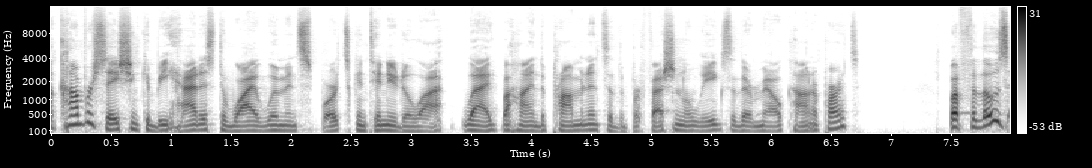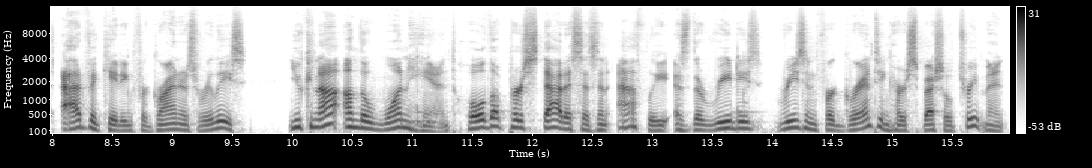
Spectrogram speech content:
a conversation can be had as to why women's sports continue to lag, lag behind the prominence of the professional leagues of their male counterparts. But for those advocating for Griner's release, you cannot, on the one hand, hold up her status as an athlete as the re- reason for granting her special treatment,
